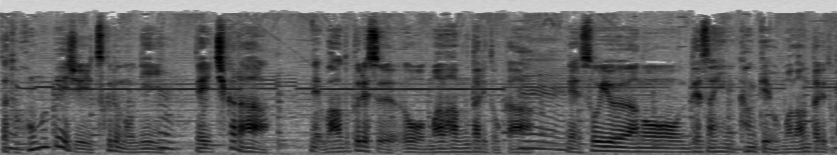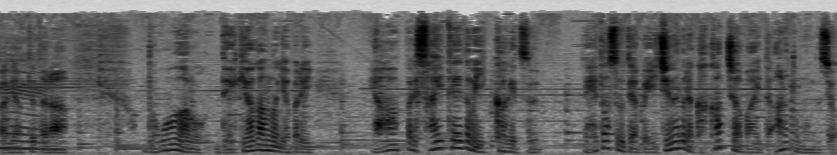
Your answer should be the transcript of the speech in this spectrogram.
だってうん。ホームページ作るのに、うん。ね、一から、ね、ワードプレスを学んだりとか、うんね、そういうあのデザイン関係を学んだりとかやってたら、どうだろう？出来上がるのにやっぱりやっぱり最低でも1ヶ月。で下手するとやっぱり1年ぐらいかかっちゃう場合ってあると思うんですよ。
